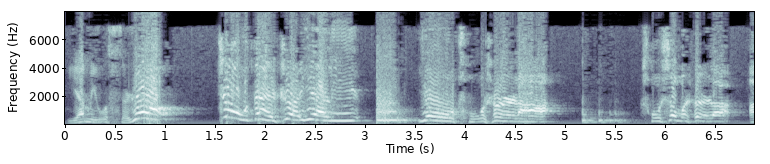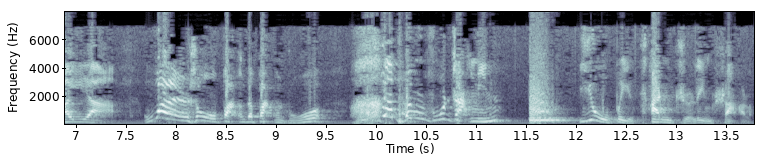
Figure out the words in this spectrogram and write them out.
也没有死人。就在这夜里，又出事了。出什么事了？哎呀，万寿帮的帮主何鹏祖张敏又被残肢令杀了。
